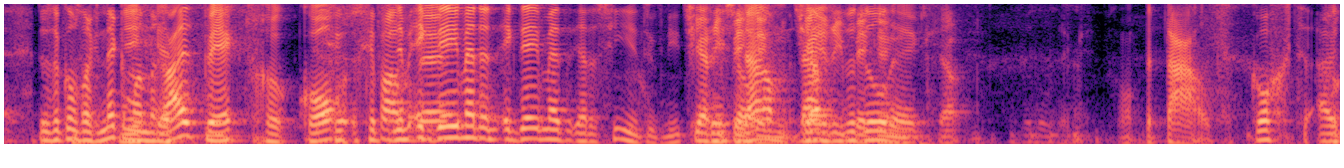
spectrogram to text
dus dan komt straks Neckerman Niet Reis. gepikt, gekocht. Ge- ge- van nee, maar ik de- deed met een, ik deed met, ja dat zie je natuurlijk niet. Cherry picking. daarom- dat bedoelde ik. Ja. Betaald. Kocht uit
